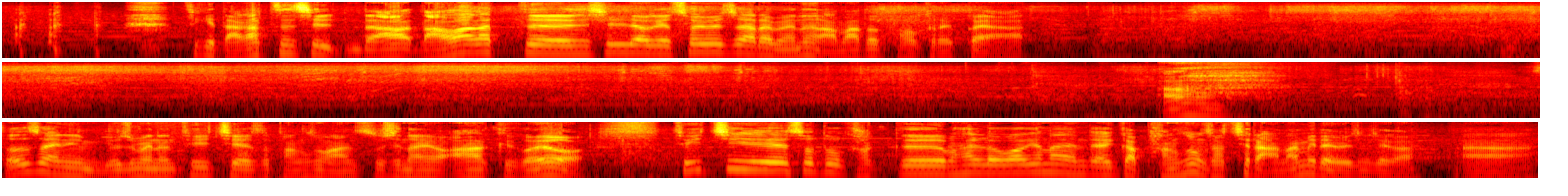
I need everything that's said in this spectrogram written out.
특히 나 같은 실 나, 나와 같은 실력의 소유자라면은 아마도 더 그럴 거야. 아 서드사이님 요즘에는 트위치에서 방송 안 쏘시나요? 아 그거요? 트위치에서도 가끔 하려고 하긴 하는데 그러니까 방송 자체를 안 합니다 요즘 제가. 아.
